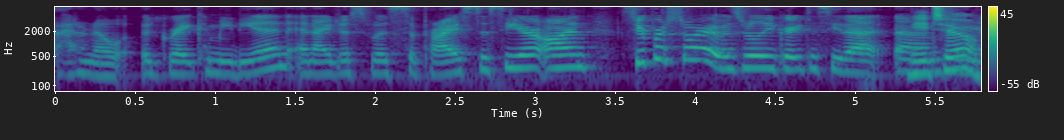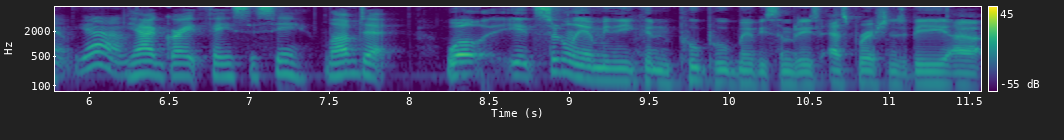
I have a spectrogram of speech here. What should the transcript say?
I don't know a great comedian, and I just was surprised to see her on Superstore. It was really great to see that. Um, Me too. Yeah. yeah, great face to see. Loved it. Well, it's certainly. I mean, you can poo-poo maybe somebody's aspirations to be a,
